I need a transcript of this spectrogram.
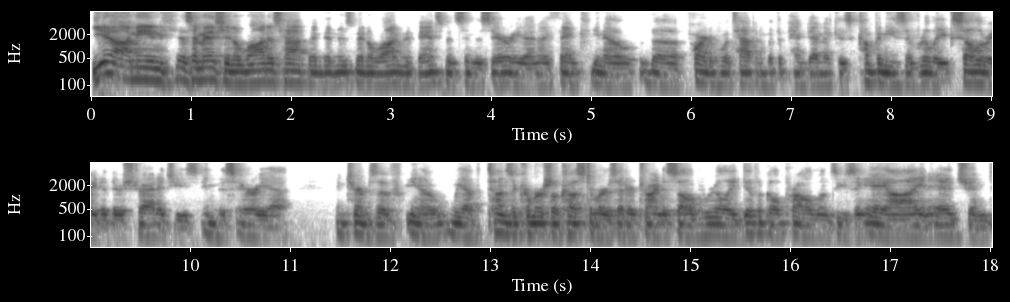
Yeah, I mean, as I mentioned, a lot has happened and there's been a lot of advancements in this area. And I think, you know, the part of what's happened with the pandemic is companies have really accelerated their strategies in this area in terms of, you know, we have tons of commercial customers that are trying to solve really difficult problems using AI and edge and,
